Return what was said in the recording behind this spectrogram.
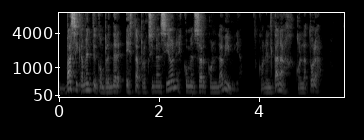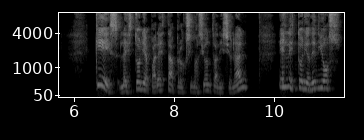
Básicamente comprender esta aproximación es comenzar con la Biblia, con el Tanaj, con la Torá. ¿Qué es la historia para esta aproximación tradicional? Es la historia de Dios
